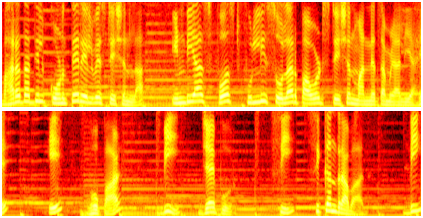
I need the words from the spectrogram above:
भारतातील कोणते रेल्वे स्टेशनला India's first fully solar powered station मान्यता मिळाली आहे? A Bhopal B Jaipur C Secunderabad D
